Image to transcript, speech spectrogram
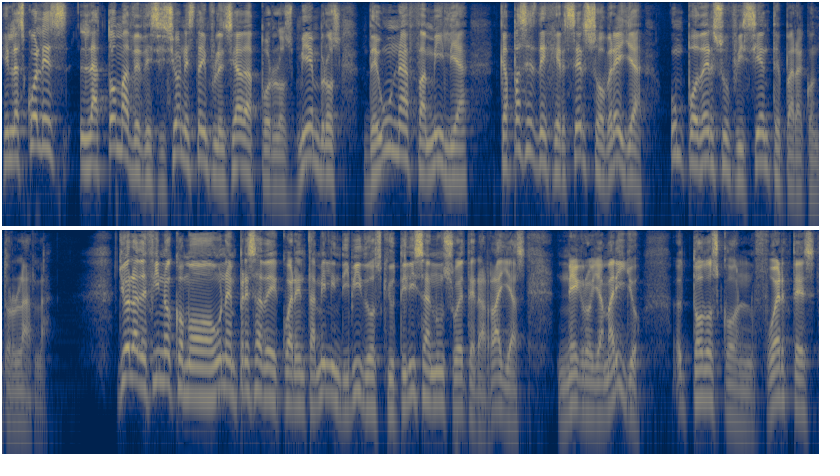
en las cuales la toma de decisión está influenciada por los miembros de una familia capaces de ejercer sobre ella un poder suficiente para controlarla. Yo la defino como una empresa de 40.000 individuos que utilizan un suéter a rayas negro y amarillo, todos con fuertes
